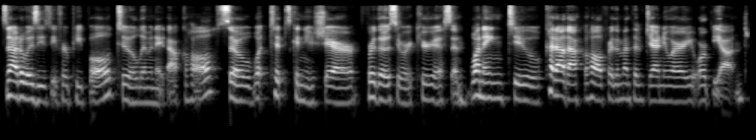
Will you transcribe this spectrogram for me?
it's not always easy for people to eliminate alcohol. So, what tips can you share for those who are curious and wanting to cut out alcohol for the month of January or beyond?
